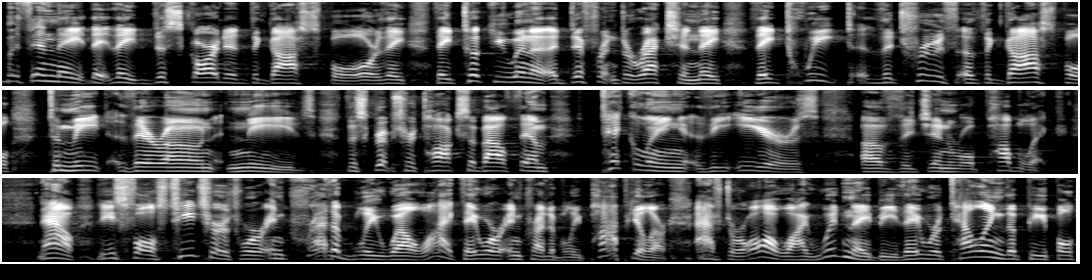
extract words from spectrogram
but then they, they, they, discarded the gospel or they, they took you in a, a different direction. They, they tweaked the truth of the gospel to meet their own needs. The scripture talks about them tickling the ears of the general public. Now, these false teachers were incredibly well liked. They were incredibly popular. After all, why wouldn't they be? They were telling the people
